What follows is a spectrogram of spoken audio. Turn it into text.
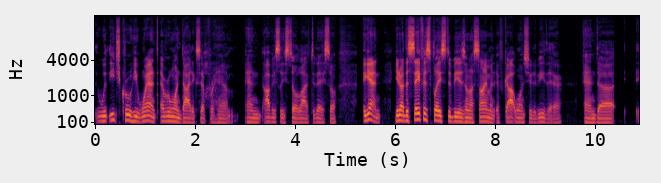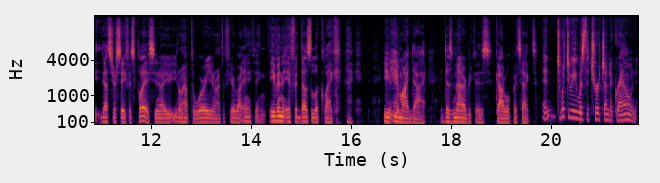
with each crew he went, everyone died except for him, and obviously he's still alive today. So again, you know, the safest place to be is on assignment if God wants you to be there, and uh, that's your safest place. You know, you, you don't have to worry. You don't have to fear about anything. Even if it does look like you, yeah. you might die, it doesn't matter because God will protect. And to what degree was the church underground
